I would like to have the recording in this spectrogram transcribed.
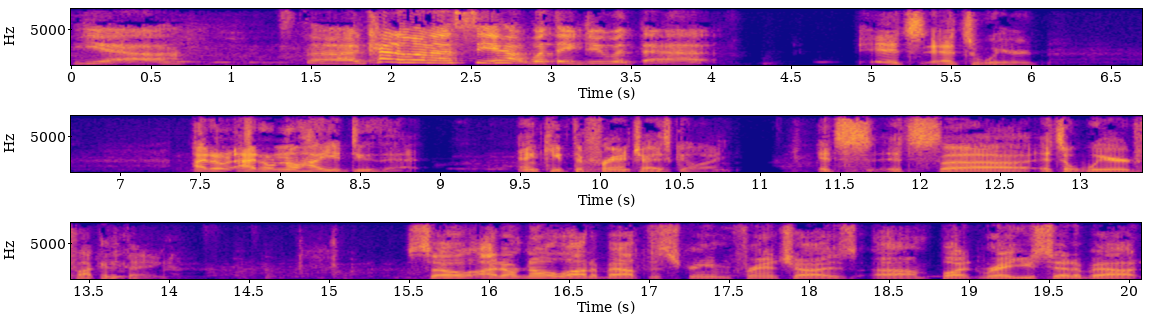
Yeah. So I kind of want to see how what they do with that. It's it's weird. I don't I don't know how you do that and keep the franchise going. It's it's uh it's a weird fucking thing. So I don't know a lot about the Scream franchise, um, but Ray, you said about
